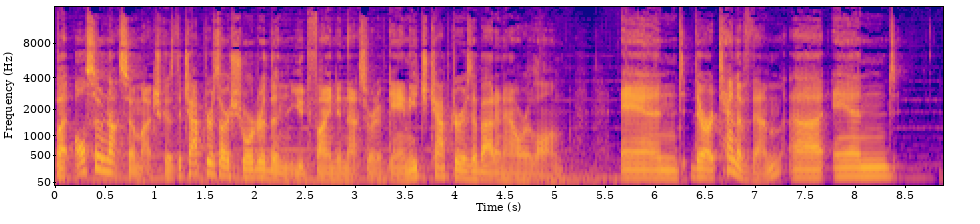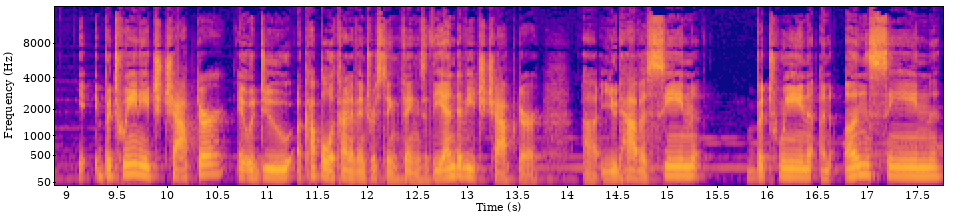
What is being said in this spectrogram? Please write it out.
but also not so much, because the chapters are shorter than you'd find in that sort of game. Each chapter is about an hour long, and there are 10 of them, uh, and i- between each chapter, it would do a couple of kind of interesting things. At the end of each chapter, uh, you'd have a scene between an unseen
